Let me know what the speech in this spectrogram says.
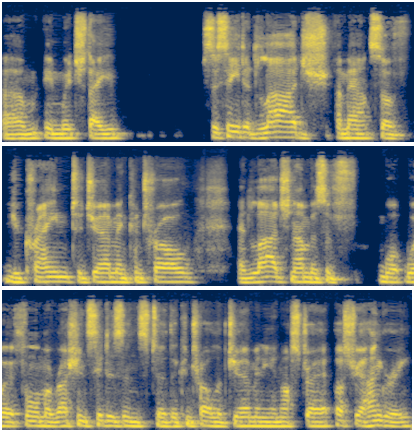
um, in which they seceded large amounts of Ukraine to German control and large numbers of what were former Russian citizens to the control of Germany and Austria, Austria-Hungary.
